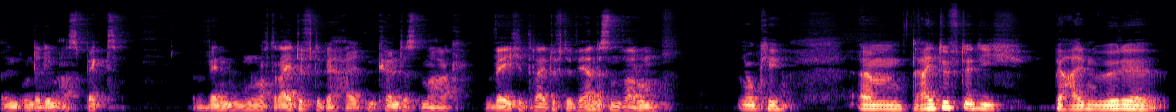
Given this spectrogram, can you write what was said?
unter dem Aspekt, wenn du nur noch drei Düfte behalten könntest, Marc, welche drei Düfte wären das und warum? Okay. Ähm, drei Düfte, die ich behalten würde,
